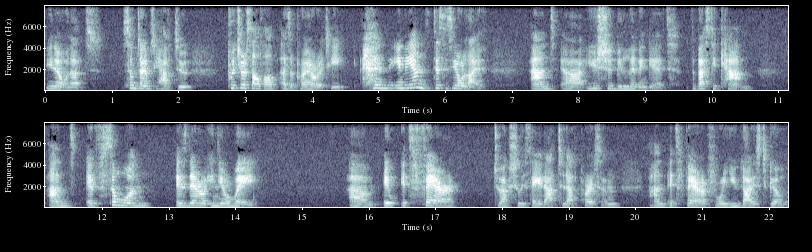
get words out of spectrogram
you know that sometimes you have to put yourself up as a priority. And in the end this is your life and uh, you should be living it the best you can and if someone is there in your way um, it, it's fair to actually say that to that person and it's fair for you guys to go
